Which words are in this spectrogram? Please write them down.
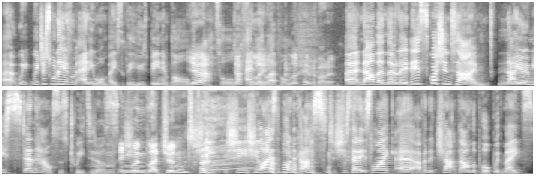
Uh, we we just want to hear from anyone basically who's been involved Yeah, at all definitely. at any level. Love hearing about it. Uh, now then, though, ladies, question time. Naomi Stenhouse has tweeted us. England legend. She, she she likes the podcast. She said it's like uh, having a chat down the pub with mates.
